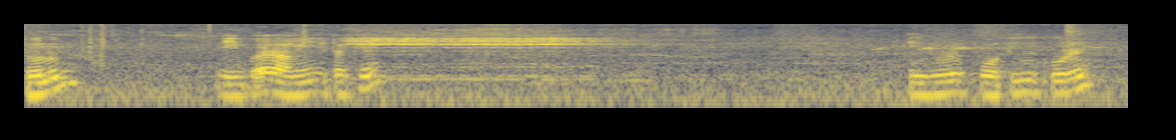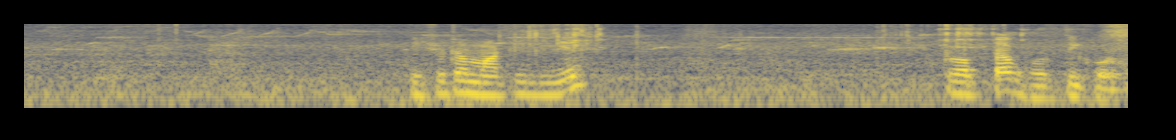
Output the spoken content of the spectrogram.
চলুন, এইবার আমি এটাকে এইভাবে পটিং করে কিছুটা মাটি দিয়ে টবটা ভর্তি করব।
